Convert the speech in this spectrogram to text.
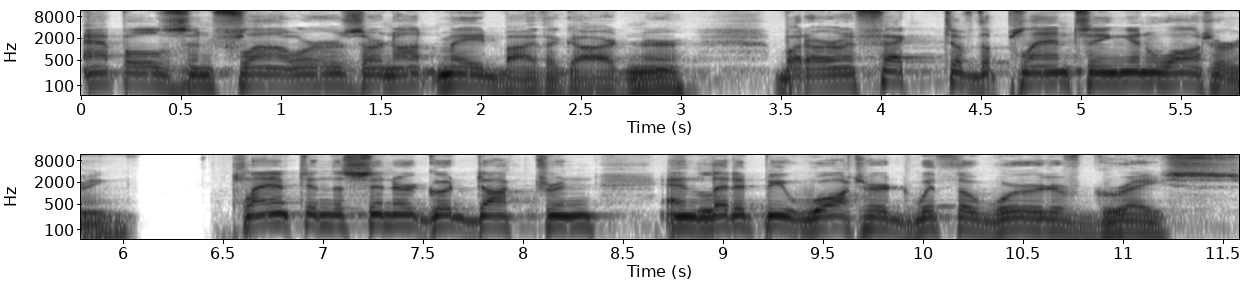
Apples and flowers are not made by the gardener, but are an effect of the planting and watering. Plant in the sinner good doctrine, and let it be watered with the word of grace.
